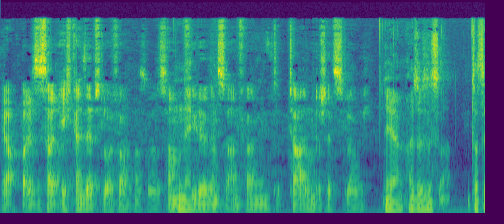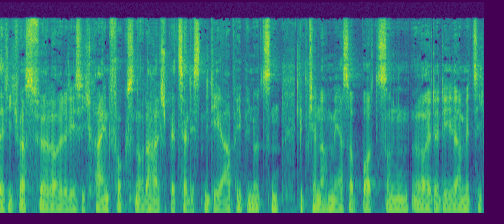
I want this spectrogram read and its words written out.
Ja, weil es ist halt echt kein Selbstläufer. Also das haben nee. viele ganz zu Anfang total unterschätzt, glaube ich. Ja, also es ist tatsächlich was für Leute, die sich reinfuchsen oder halt Spezialisten, die die API benutzen. Gibt ja noch mehr so Bots und Leute, die damit sich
